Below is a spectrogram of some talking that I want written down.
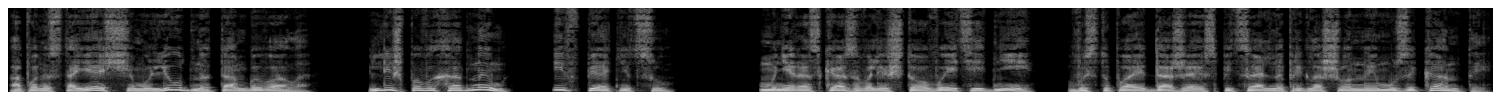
а по-настоящему людно там бывало лишь по выходным и в пятницу. Мне рассказывали, что в эти дни выступают даже специально приглашенные музыканты.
